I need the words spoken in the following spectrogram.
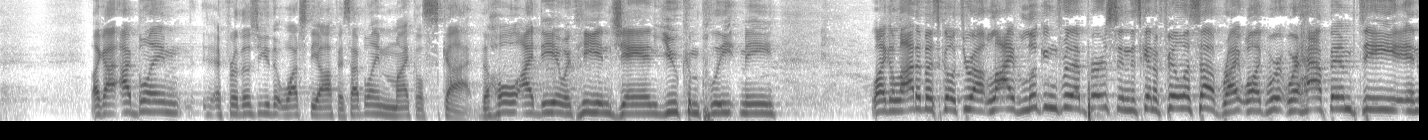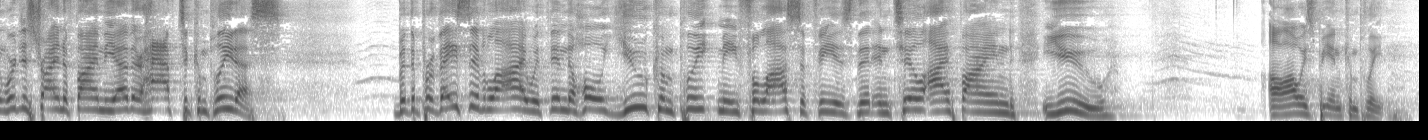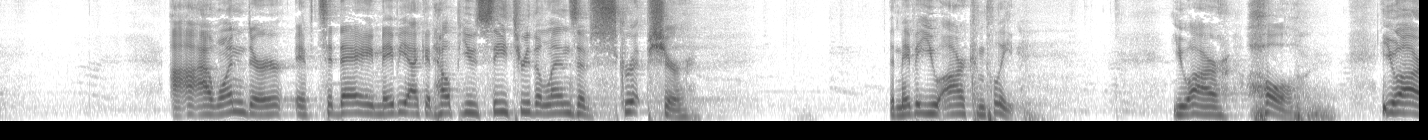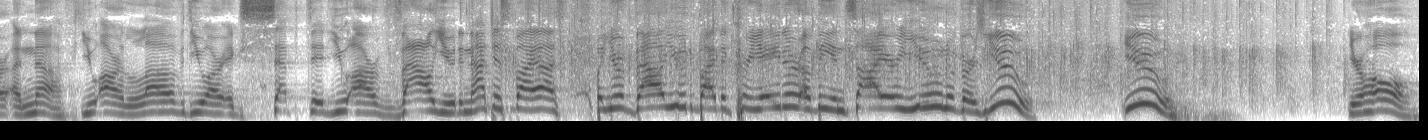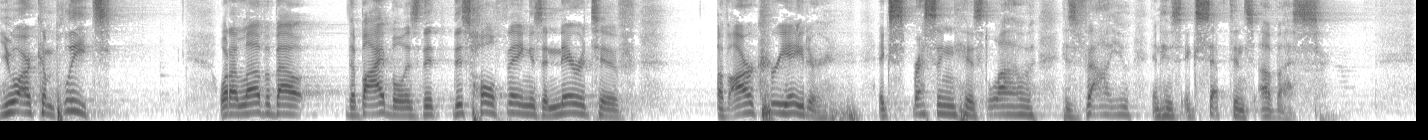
Like, I, I, blame, for those of you that watch The Office, I blame Michael Scott. The whole idea with he and Jan, you complete me. Like, a lot of us go throughout life looking for that person that's gonna fill us up, right? Well, like, we're, we're half empty and we're just trying to find the other half to complete us. But the pervasive lie within the whole you complete me philosophy is that until I find you, I'll always be incomplete. I wonder if today maybe I could help you see through the lens of Scripture that maybe you are complete, you are whole you are enough. You are loved. You are accepted. You are valued. And not just by us, but you're valued by the creator of the entire universe. You, you, you're whole. You are complete. What I love about the Bible is that this whole thing is a narrative of our Creator expressing His love, His value, and His acceptance of us.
